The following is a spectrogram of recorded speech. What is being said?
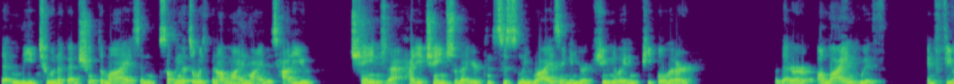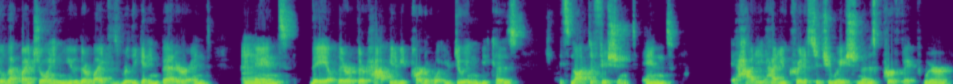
that lead to an eventual demise. And something that's always been on my mind is how do you change that? How do you change so that you're consistently rising and you're accumulating people that are that are aligned with and feel that by joining you, their life is really getting better and mm. and they they're they're happy to be part of what you're doing because it's not deficient. And how do you how do you create a situation that is perfect where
